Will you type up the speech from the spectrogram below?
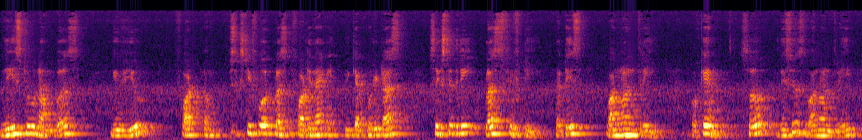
These two numbers give you um, 64 plus 49 we can put it as 63 plus 50 that is 113 okay. So this is 113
